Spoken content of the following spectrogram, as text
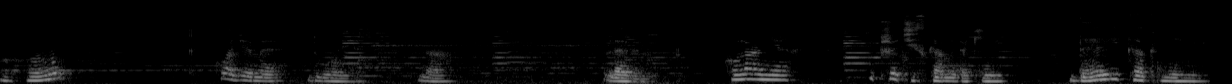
Mhm. Kładziemy dłonie na lewym kolanie i przeciskamy takimi delikatnymi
